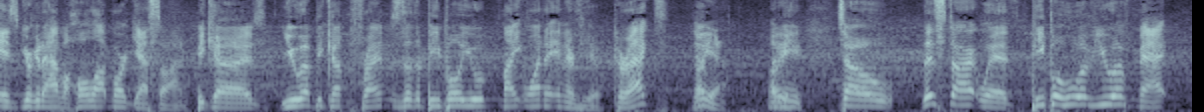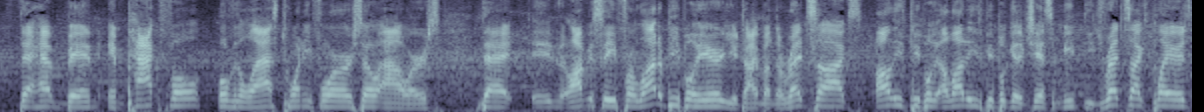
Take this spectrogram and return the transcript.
is you're going to have a whole lot more guests on because you have become friends of the people you might want to interview. Correct? Oh, yeah. I Oh, yeah. mean, so let's start with people who have you have met that have been impactful over the last 24 or so hours. That eh, obviously, for a lot of people here, you're talking about the Red Sox. All these people, a lot of these people get a chance to meet these Red Sox players,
